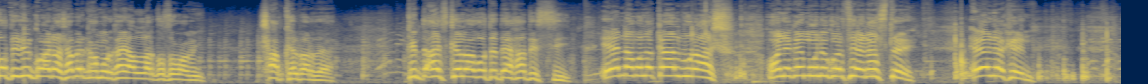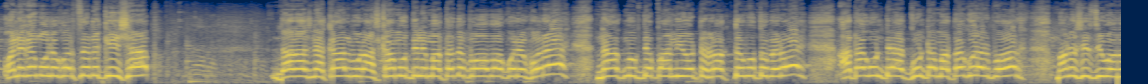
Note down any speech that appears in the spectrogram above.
প্রতিদিন কয়টা সাপের কামড় খাই, আল্লাহর কসম আমি। সাপ খেলবার দেয়। কিন্তু আজকে লগতে দেখা দিচ্ছি। এর নাম হলো কালবুরাস অনেকে মনে করছেন আসতে এ দেখেন, অনেকে মনে করছে এটা কী সাপ? দাঁড়াস না, কাল বুড়াস। কামড় দিলে মাথাতে বাঁ বাঁ করে ঘোরে, নাক মুখ দিয়ে পানি ওঠে, রক্ত মতো বেরোয়। আধা ঘণ্টা, এক ঘণ্টা মাথা ঘোরার পর মানুষের জীবন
